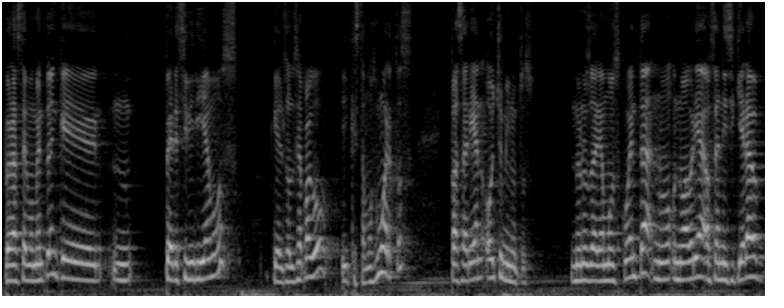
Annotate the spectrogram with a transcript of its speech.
pero hasta el momento en que mm, percibiríamos que el sol se apagó y que estamos muertos, pasarían 8 minutos. No nos daríamos cuenta, no, no habría, o sea, ni siquiera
